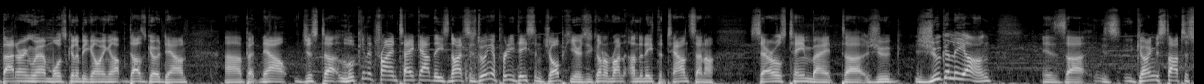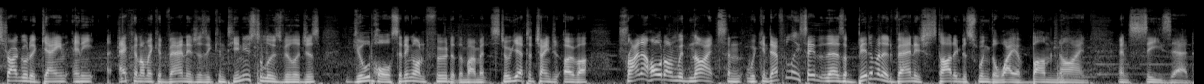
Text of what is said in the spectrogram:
Battering ram was going to be going up, does go down. Uh, but now, just uh, looking to try and take out these knights. He's doing a pretty decent job here as he's going to run underneath the town center. Serral's teammate, uh, Zhuge Liang, is, uh, is going to start to struggle to gain any economic advantage as he continues to lose villages. Guildhall sitting on food at the moment, still yet to change it over. Trying to hold on with knights, and we can definitely see that there's a bit of an advantage starting to swing the way of Bum 9 and CZ.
